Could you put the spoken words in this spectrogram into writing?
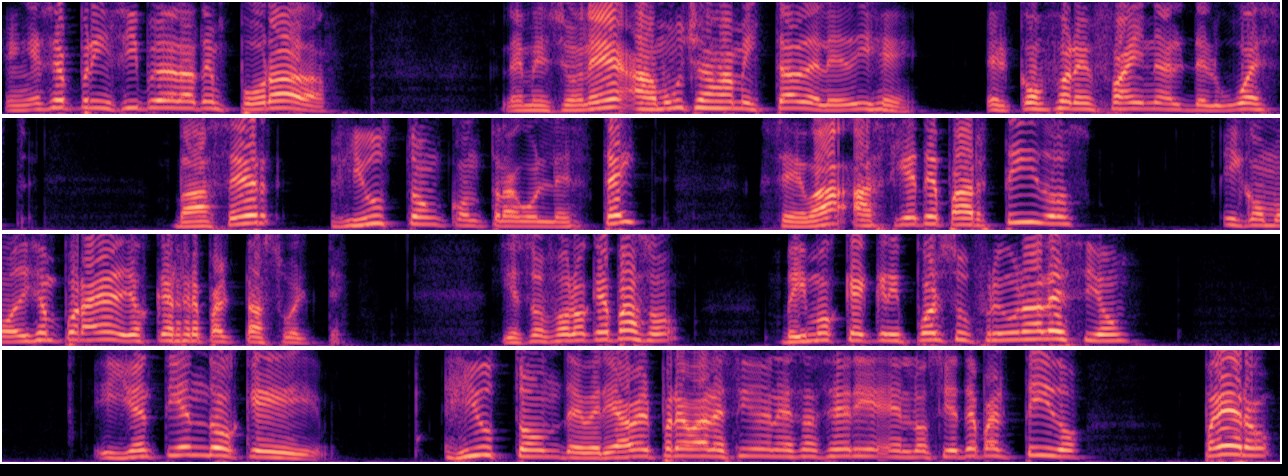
en ese principio de la temporada, le mencioné a muchas amistades, le dije, el Conference Final del West va a ser Houston contra Golden State, se va a siete partidos y como dicen por ahí, Dios que reparta suerte. Y eso fue lo que pasó. Vimos que Chris Paul sufrió una lesión. Y yo entiendo que Houston debería haber prevalecido en esa serie en los siete partidos. Pero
